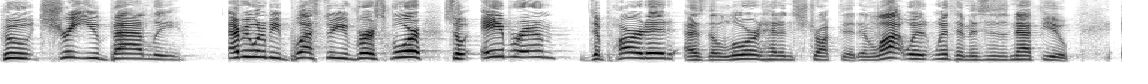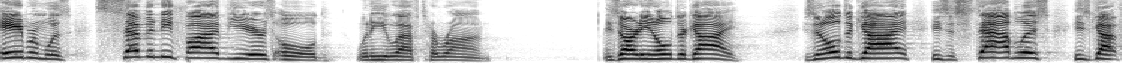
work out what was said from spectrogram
who treat you badly. Everyone will be blessed through you. Verse 4 So Abraham departed as the Lord had instructed, and Lot went with him as his nephew. Abram was 75 years old when he left Haran. He's already an older guy. He's an older guy. He's established. He's got,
